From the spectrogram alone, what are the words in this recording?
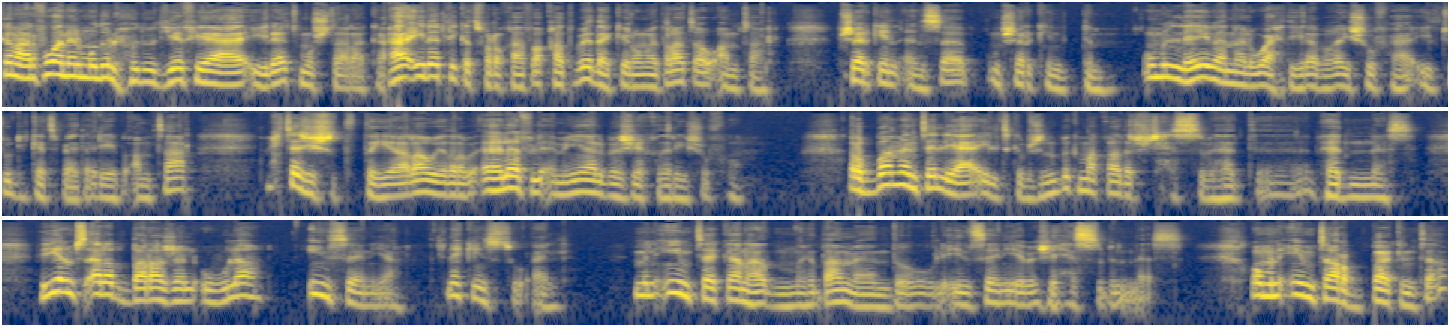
كنعرفوا أن المدن الحدودية فيها عائلات مشتركة عائلات اللي كتفرقها فقط بضع كيلومترات أو أمتار مشاركين الأنساب ومشاركين الدم. ومن العيب أن الواحد إلا بغى يشوف عائلته اللي كتبعد عليه بأمتار محتاج يشد الطيارة ويضرب آلاف الأميال باش يقدر يشوفهم. ربما أنت اللي عائلتك بجنبك ما قادرش تحس بهاد بهاد الناس. هي المسألة بالدرجة الأولى إنسانية. لكن السؤال من إمتى كان هذا النظام عنده الإنسانية باش يحس بالناس؟ ومن إمتى رباك أنت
